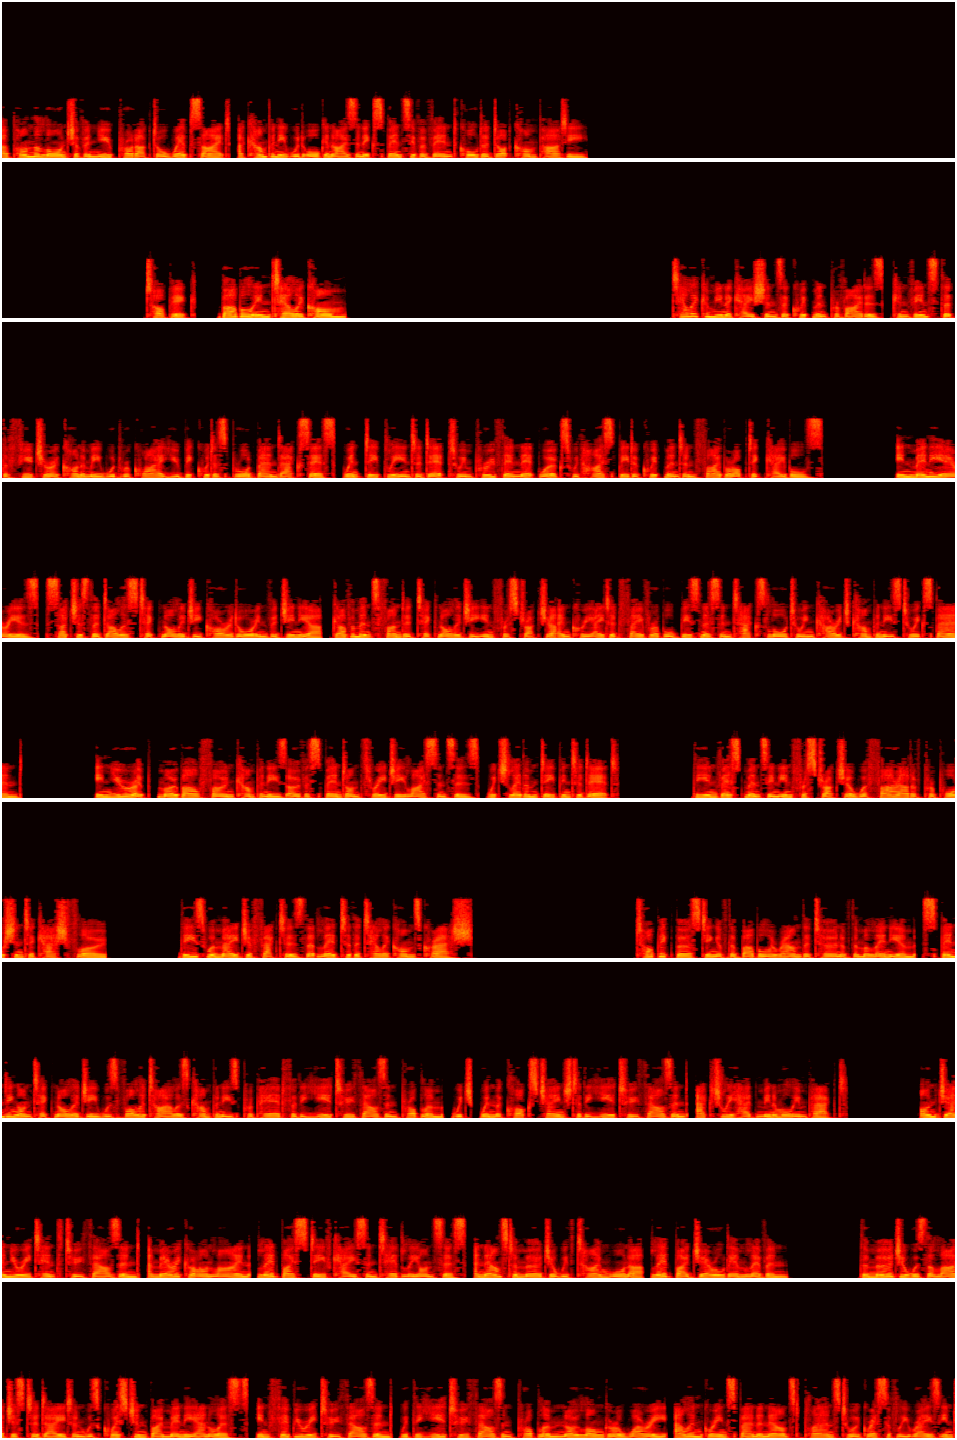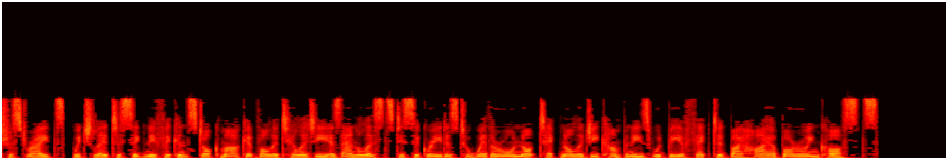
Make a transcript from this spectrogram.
Upon the launch of a new product or website, a company would organize an expensive event called a dot-com party. Bubble in telecom. Telecommunications equipment providers, convinced that the future economy would require ubiquitous broadband access, went deeply into debt to improve their networks with high-speed equipment and fiber optic cables. In many areas, such as the Dulles Technology Corridor in Virginia, governments funded technology infrastructure and created favorable business and tax law to encourage companies to expand. In Europe, mobile phone companies overspent on 3G licenses, which led them deep into debt. The investments in infrastructure were far out of proportion to cash flow. These were major factors that led to the telecoms crash. Topic bursting of the bubble Around the turn of the millennium, spending on technology was volatile as companies prepared for the year 2000 problem, which, when the clocks changed to the year 2000, actually had minimal impact. On January 10, 2000, America Online, led by Steve Case and Ted Leonsis, announced a merger with Time Warner, led by Gerald M. Levin. The merger was the largest to date and was questioned by many analysts. In February 2000, with the year 2000 problem no longer a worry, Alan Greenspan announced plans to aggressively raise interest rates, which led to significant stock market volatility as analysts disagreed as to whether or not technology companies would be affected by higher borrowing costs.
